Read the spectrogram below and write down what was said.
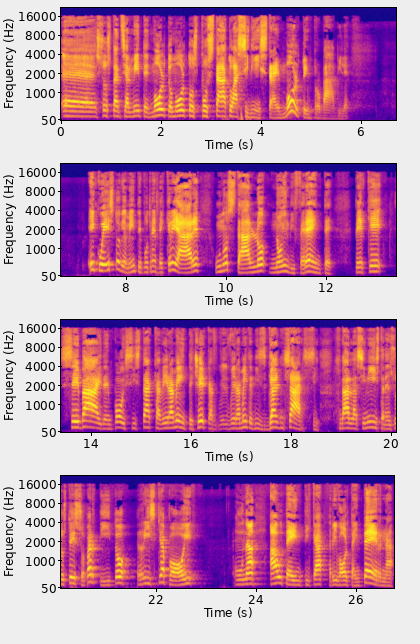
eh, sostanzialmente molto molto spostato a sinistra. È molto improbabile. E questo ovviamente potrebbe creare uno stallo non indifferente, perché se Biden poi si stacca veramente, cerca veramente di sganciarsi dalla sinistra nel suo stesso partito, rischia poi una autentica rivolta interna,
